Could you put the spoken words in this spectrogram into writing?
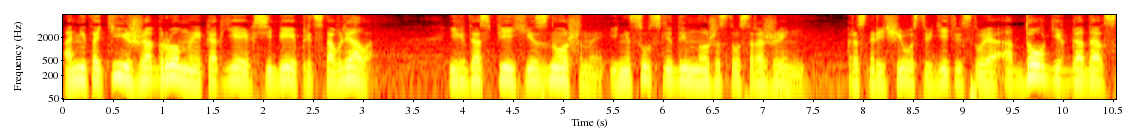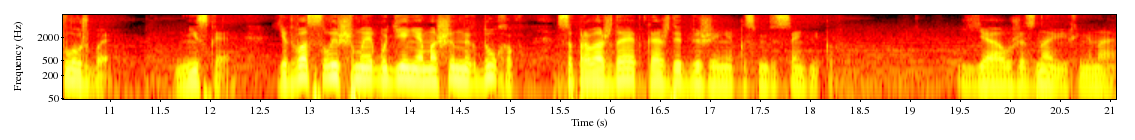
Они такие же огромные, как я их себе и представляла. Их доспехи изношены и несут следы множества сражений, красноречиво свидетельствуя о долгих годах службы. Низкое, едва слышимое гудение машинных духов сопровождает каждое движение космодесантников. Я уже знаю их имена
